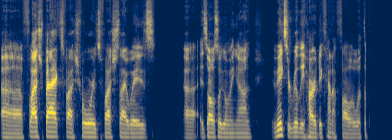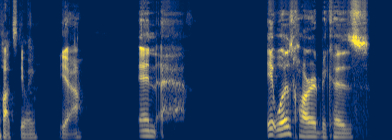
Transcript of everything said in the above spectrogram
Uh, flashbacks, flash forwards, flash sideways uh, is also going on. It makes it really hard to kind of follow what the plot's doing. Yeah. And uh, it was hard because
